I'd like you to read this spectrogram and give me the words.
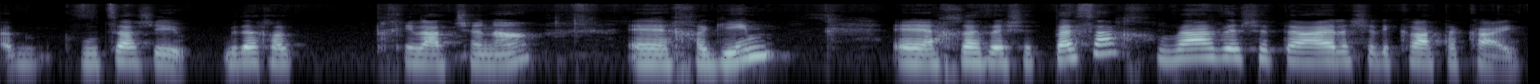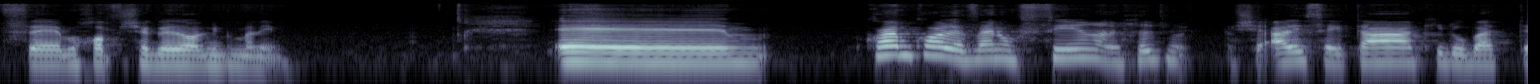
הקבוצה שהיא בדרך כלל תחילת שנה, אה, חגים, אה, אחרי זה יש את פסח, ואז יש את האלה שלקראת הקיץ, אה, בחופש הגדול נגמלים. קודם כל הבאנו סיר, אני חושבת שאליס הייתה כאילו בת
